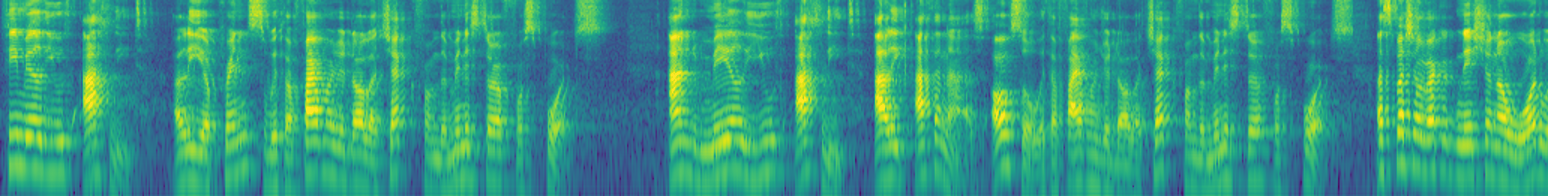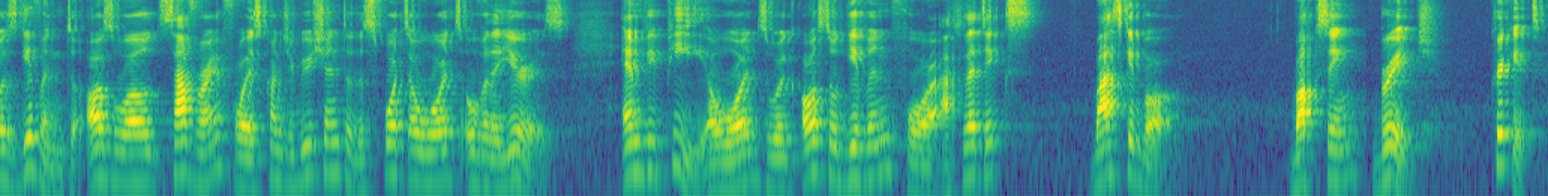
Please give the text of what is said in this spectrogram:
Female Youth Athlete, Aliyah Prince with a $500 check from the Minister for Sports and male youth athlete Alec Athanas, also with a $500 check from the Minister for Sports. A special recognition award was given to Oswald Savrin for his contribution to the sports awards over the years. MVP awards were also given for athletics, basketball, boxing, bridge, cricket,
